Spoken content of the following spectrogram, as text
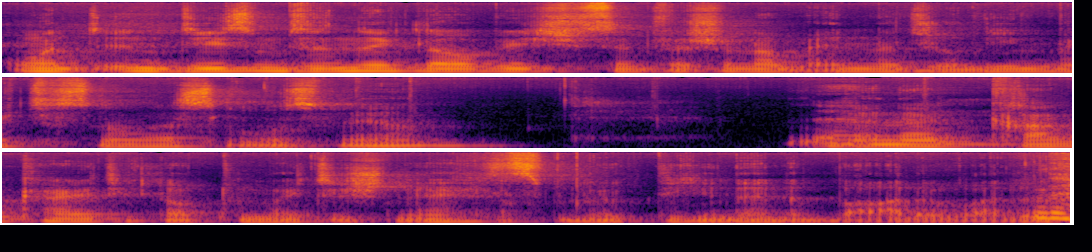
Und in diesem Sinne, glaube ich, sind wir schon am Ende. Jolene, möchtest du noch was loswerden? In deiner Ähm, Krankheit? Ich glaube, du möchtest schnellstmöglich in deine Badewanne.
